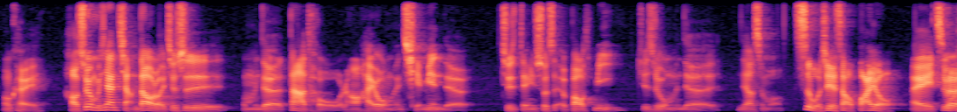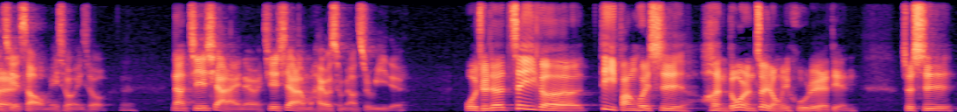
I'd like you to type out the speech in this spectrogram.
OK，好，所以我们现在讲到了就是我们的大头，然后还有我们前面的，就是等于说是 About Me，就是我们的那叫什么？自我介绍 bio，哎，自我介绍，没错没错。那接下来呢？接下来我们还有什么要注意的？我觉得这一个地方会是很多人最容易忽略的点，就是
